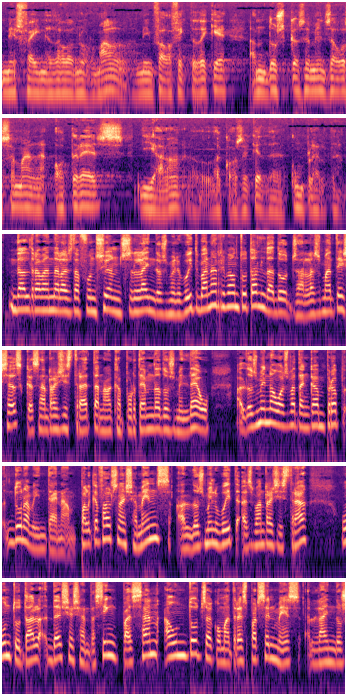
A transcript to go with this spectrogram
més feina de la normal. A mi em fa l'efecte de que amb dos casaments a la setmana o tres ja la cosa queda complerta. D'altra banda, les defuncions l'any 2008 van arribar un total de 12, les mateixes que s'han registrat en el que portem de 2010. El 2009 es va tancar en prop d'una vintena. Pel que fa als naixements, el 2008 es van registrar un total de 65, passant a un 12,3% més l'any 2009.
